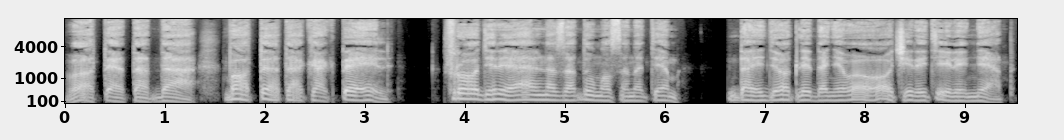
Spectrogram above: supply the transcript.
Вот это да! Вот это коктейль! Фроди реально задумался над тем, дойдет ли до него очередь или нет.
